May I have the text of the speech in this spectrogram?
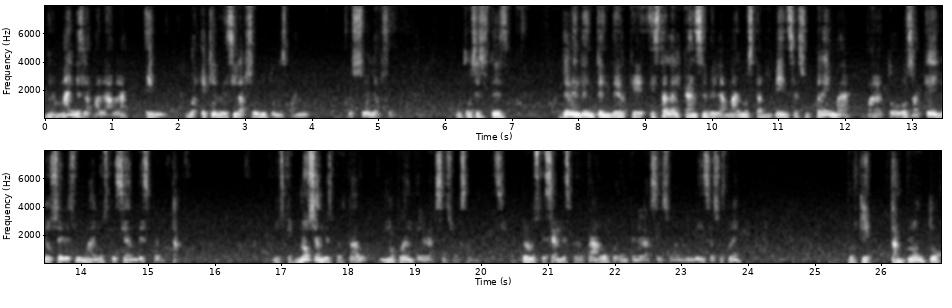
Brahman es la palabra en, bueno, quiere decir absoluto en español. Yo soy absoluto. Entonces ustedes deben de entender que está al alcance de la mano esta vivencia suprema para todos aquellos seres humanos que se han despertado. Los que no se han despertado no pueden tener acceso a esa vivencia, pero los que se han despertado pueden tener acceso a la vivencia suprema. Porque tan pronto,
